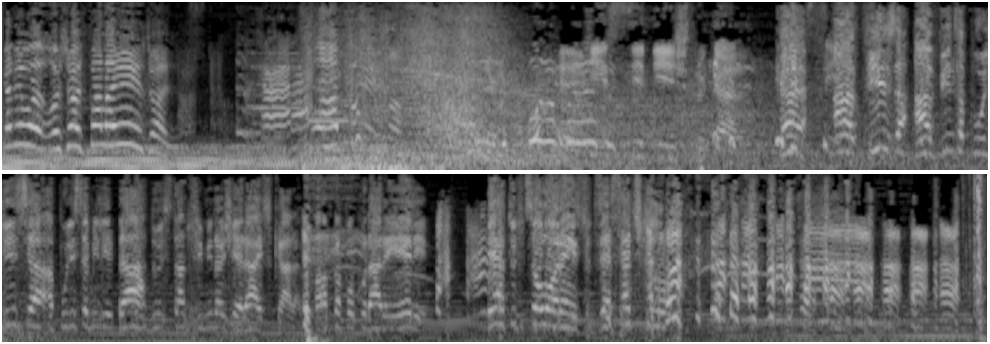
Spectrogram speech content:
Cadê o. Ô Jorge, fala aí, Jorge! Caralho! Porra, Que sinistro, cara. Cara, avisa, avisa a polícia, a polícia militar do estado de Minas Gerais, cara. Fala pra procurarem ele perto de São Lourenço, 17 quilômetros.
